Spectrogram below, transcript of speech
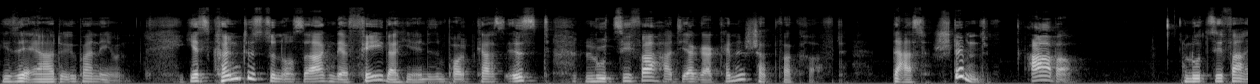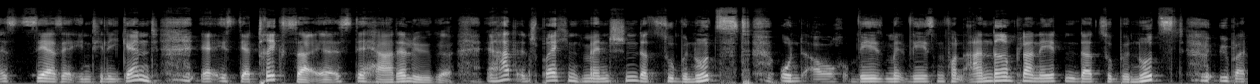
diese Erde übernehmen. Jetzt könntest du noch sagen, der Fehler hier in diesem Podcast ist, Lucifer hat ja gar keine Schöpferkraft. Das stimmt. Aber Lucifer ist sehr, sehr intelligent. Er ist der Trickser, er ist der Herr der Lüge. Er hat entsprechend Menschen dazu benutzt und auch Wesen von anderen Planeten dazu benutzt, über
